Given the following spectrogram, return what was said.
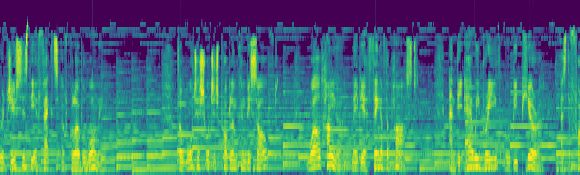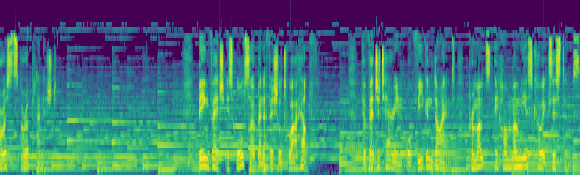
reduces the effects of global warming. The water shortage problem can be solved, world hunger may be a thing of the past, and the air we breathe will be purer as the forests are replenished. Being veg is also beneficial to our health. The vegetarian or vegan diet promotes a harmonious coexistence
